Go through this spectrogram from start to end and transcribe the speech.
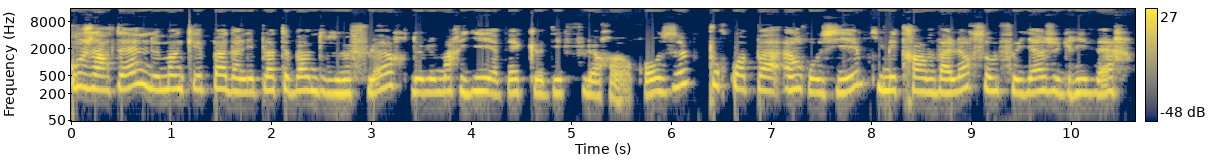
Au jardin, ne manquez pas dans les plates-bandes de fleurs de le marier avec des fleurs roses. Pourquoi pas un rosier qui mettra en valeur son feuillage gris-vert.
